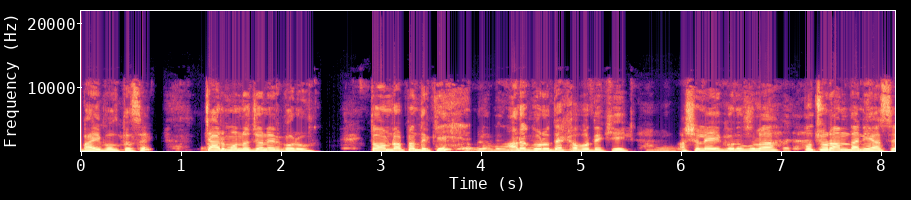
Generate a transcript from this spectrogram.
ভাই বলতেছে চার মনোজনের গরু। তো আমরা আপনাদেরকে আরও গরু দেখাবো দেখি। আসলে এই গরুগুলা প্রচুর আমদানি আছে।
